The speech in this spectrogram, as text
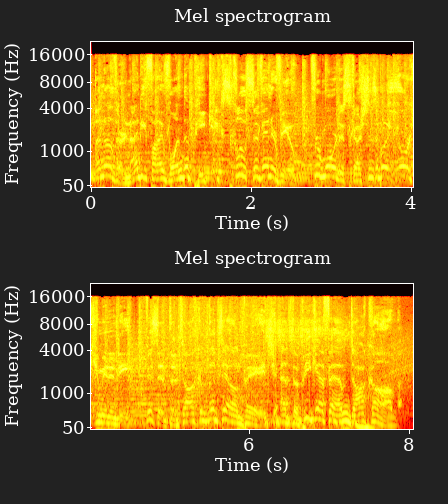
Another 95.1 The Peak exclusive interview. For more discussions about your community, visit the Talk of the Town page at thepeakfm.com.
